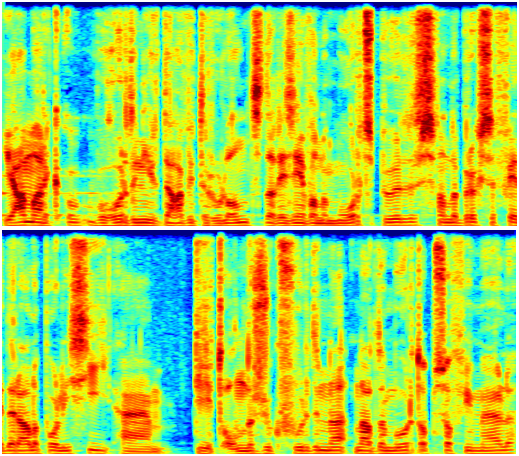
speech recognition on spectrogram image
Ja, Mark, we hoorden hier David Roeland. Dat is een van de moordspeurders van de Brugse federale politie, eh, die het onderzoek voerde na, naar de moord op Sophie Muilen.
